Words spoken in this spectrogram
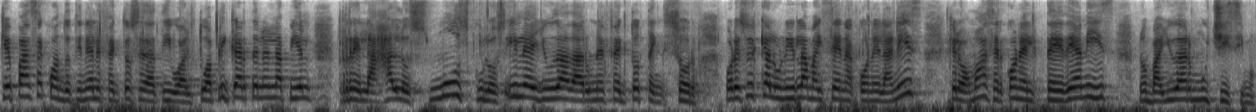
¿Qué pasa cuando tiene el efecto sedativo? Al tú aplicártelo en la piel, relaja los músculos y le ayuda a dar un efecto tensor. Por eso es que al unir la maicena con el anís, que lo vamos a hacer con el té de anís, nos va a ayudar muchísimo.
